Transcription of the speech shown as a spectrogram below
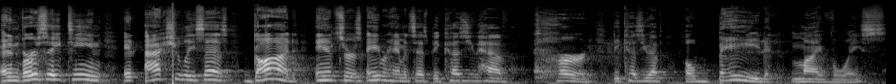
And in verse 18, it actually says, God answers Abraham and says, Because you have heard, because you have obeyed my voice,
